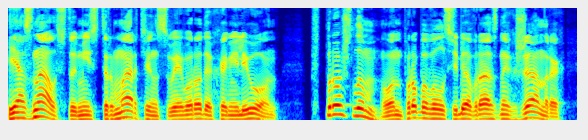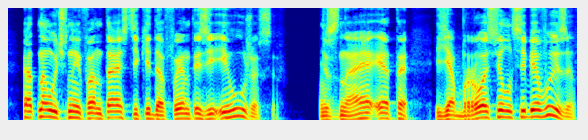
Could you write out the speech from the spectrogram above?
Я знал, что мистер Мартин своего рода хамелеон. В прошлом он пробовал себя в разных жанрах, от научной фантастики до фэнтези и ужасов. Зная это, я бросил себе вызов.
